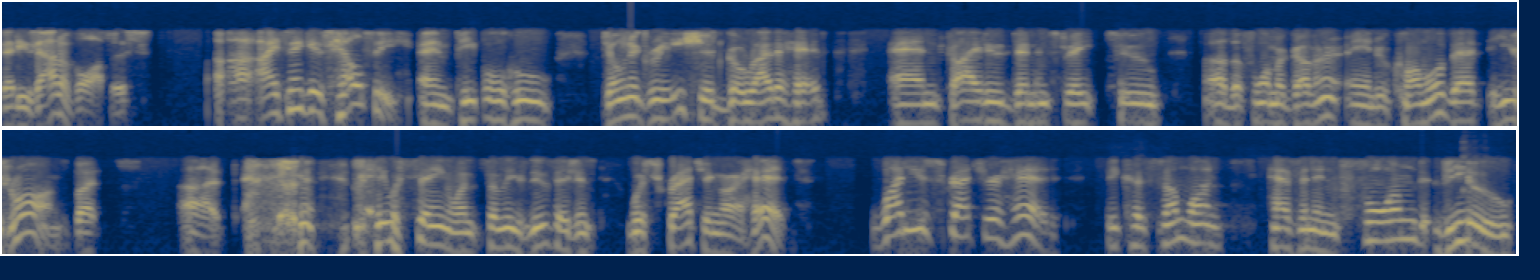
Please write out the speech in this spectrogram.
that he's out of office, uh, I think is healthy. And people who don't agree should go right ahead and try to demonstrate to uh, the former governor, Andrew Cuomo, that he's wrong. But uh, they were saying on some of these news stations, we're scratching our heads. Why do you scratch your head? Because someone has an informed view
